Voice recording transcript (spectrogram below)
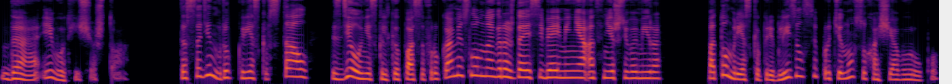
Да, и вот еще что. Тассадин вдруг резко встал, сделал несколько пасов руками, словно ограждая себя и меня от внешнего мира, потом резко приблизился, протянув сухощавую руку.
